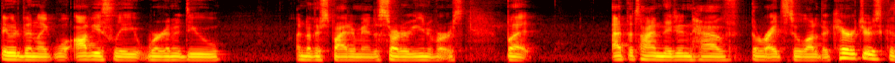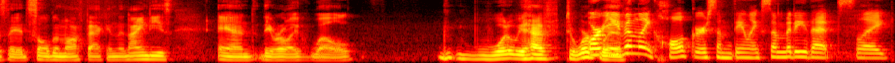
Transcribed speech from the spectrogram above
they would have been like, well, obviously we're going to do another Spider-Man to start our universe. But at the time they didn't have the rights to a lot of their characters because they had sold them off back in the 90s and they were like well what do we have to work with? Or with even like Hulk or something, like somebody that's like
